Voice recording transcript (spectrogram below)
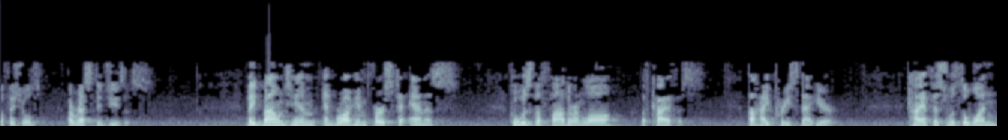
officials, arrested Jesus. They bound him and brought him first to Annas, who was the father in law of Caiaphas, the high priest that year. Caiaphas was the one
